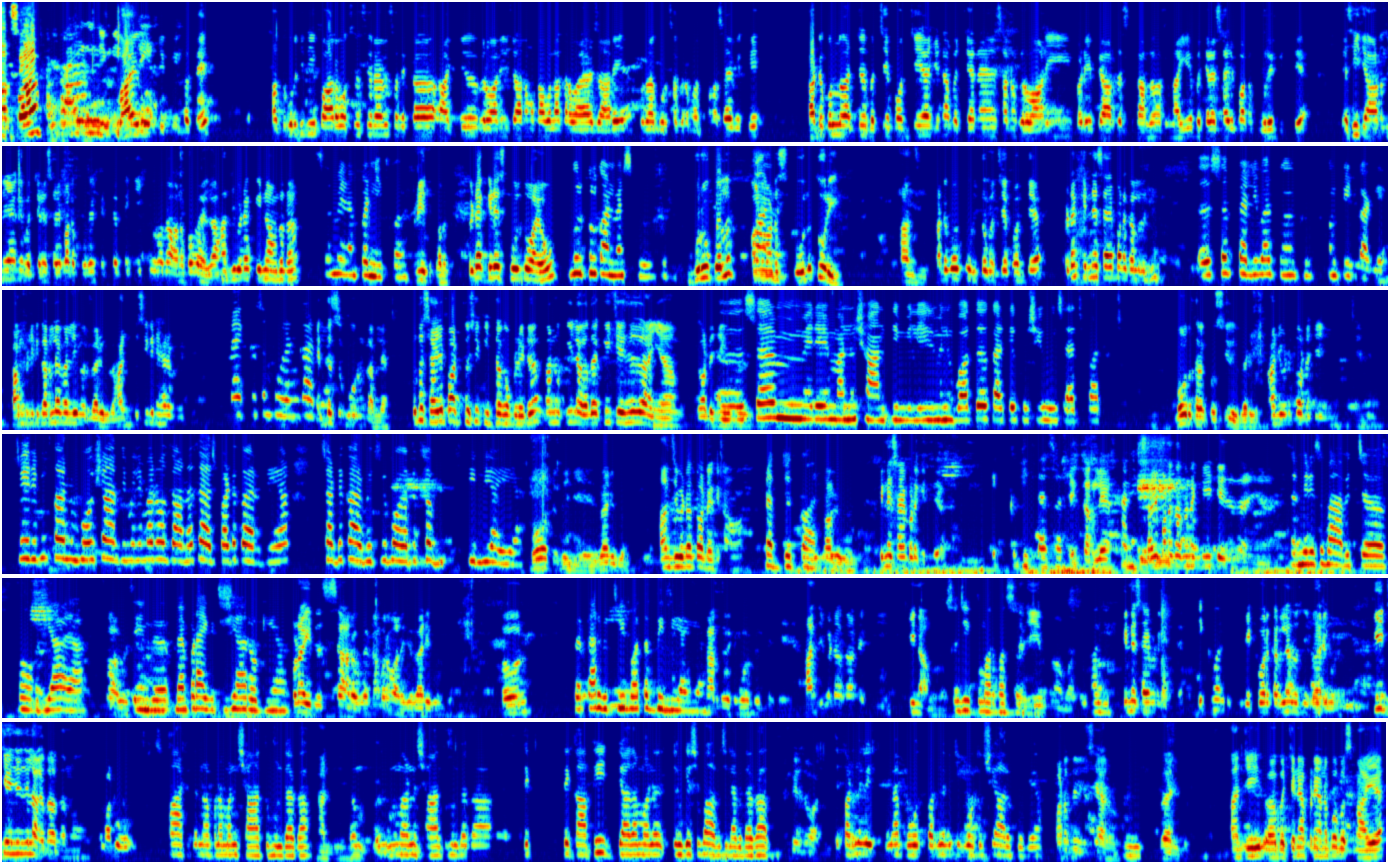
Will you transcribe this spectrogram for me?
ਖਾਲਸਾ। ਵਾਹਿਗੁਰੂ ਜੀ ਕੀ ਫਤਿਹ। ਸਤਿਗੁਰੂ ਜੀ ਦੀ ਪਾਰ ਬਖਸ਼ ਸਿਰਾਂ ਵਿੱਚ ਸਦਕਾ ਅੱਜ ਗੁਰਬਾਣੀ ਉਚਾਰਨ ਮੁਕਾਬਲਾ ਕਰਵਾਇਆ ਜਾ ਰਿਹਾ ਹੈ ਖੁਦਾ ਗੁਰਸਗਰ ਮਸਤਨਾ ਸਾਹਿਬ ਵਿਖੇ। ਸਾਡੇ ਕੋਲ ਅੱਜ ਬੱਚੇ ਪਹੁੰਚੇ ਆ ਜਿਨ੍ਹਾਂ ਬੱਚਿਆਂ ਨੇ ਸਾਨੂੰ ਗੁਰਬਾਣੀ ਬੜੇ ਪਿਆਰ ਤੇ ਸਤਿਕਾਰ ਨਾਲ ਸੁਣਾਈ ਹੈ। ਬੱਚਿਆਂ ਨੇ ਸਹਿਜ ਪਾਠ ਪੂਰੇ ਕੀਤੇ ਆ। ਅਸੀਂ ਜਾਣਦੇ ਹਾਂ ਕਿ ਬੱਚੇ ਨੇ ਸਹਿਜ ਪਾਠ ਪੂਰੇ ਕੀਤੇ ਤੇ ਕੀ ਕੀ ਉਹਨਾਂ ਦਾ ਅਨੁਭਵ ਹੈਗਾ। ਹਾਂਜੀ ਬੇਟਾ ਕੀ ਨਾਮ ਤੁਹਾਡਾ? ਸਰ ਮੇਰਾ ਨਾਮ ਪਰਨੀਤ ਕੌਰ। ਪ੍ਰੀਤ ਕੌਰ। ਬੇਟਾ ਕਿਹੜੇ ਸਕੂਲ ਤੋਂ ਆਏ ਹੋ? ਗੁਰਕੁਲ ਕਨਵੈਂਟ ਸਕੂਲ ਤੋਂ। Gurukul convent convent. School Dhuri. ਹਾਂਜੀ ਸਾਡੇ ਕੋਲ ਧੂਰੀ ਤੋਂ ਬੱਚੇ ਪਹੁੰਚੇ ਆ। ਬੇਟਾ ਕਿੰਨੇ ਸਹਿਜ ਪਾਠ ਕਰ ਲਏ ਤੁਸੀਂ ਸਰ ਪਹਿਲੀ ਵਾਰ ਕੰਪਲੀਟ ਕਰ ਲਿਆ। ਕੰਪਲੀਟ ਕਰ ਲਿਆ ਪਹਿਲੀ ਵਾਰ ਵੈਰੀ ਗੁੱਡ ਹਾਂਜੀ ਤੁਸੀਂ ਕਿੰਨੇ ਹਰ ਮੈਂ ਇੱਕ ਸੰਪੂਰਨ ਕਰ ਇੱਕ ਸੰਪੂਰਨ ਕਰ ਲਿਆ। ਤਾਂ ਸਹਿਜ ਪਾਠ ਤੁਸੀਂ ਕੀਤਾ ਕੰਪਲੀਟ ਤੁਹਾਨੂੰ ਕੀ ਲੱਗਦਾ ਕੀ ਚੇਂਜਸ ਆਈਆਂ ਤੁਹਾਡੇ ਜੀਵਨ ਵਿੱਚ? ਸਰ ਮੇਰੇ ਮਨ ਨੂੰ ਸ਼ਾਂਤੀ ਮਿਲੀ। ਮੈਨੂੰ ਬਹੁਤ ਕਰਕੇ ਖੁਸ਼ੀ ਹੋਈ ਸਹਿਜ ਪਾਠ ਬਹੁਤ ਖਰਕ ਖੁਸ਼ੀ ਹੋਈ ਵੈਰੀ ਹਾਂਜੀ ਬੇਟਾ ਤੁਹਾਡੇ ਮੇਰੇ ਵੀ ਮਨ ਨੂੰ ਬਹੁਤ ਸ਼ਾਂਤੀ ਮਿਲੀ। ਮੈਂ ਰੋਜ਼ਾਨਾ ਸਹਿਜ ਪਾਠ ਕਰਦੀ ਹਾਂ। ਸਾਡੇ ਘਰ ਵਿੱਚ ਵੀ ਬਹੁਤ ਤਬਦੀਲੀ ਆਈ ਹੈ। ਬਹੁਤ ਜੀ ਵੈਰੀ ਗੁੱਡ ਹਾਂਜੀ ਬੇਟਾ ਤੁਹਾਡਾ ਕੀ ਨਾਮ ਆ? ਪ੍ਰਭਜੋਤ ਕੌਰ। ਕਿੰਨੇ ਸਹਿਜ ਪਾਠ ਕੀਤੇ ਆ? ਇੱਕ ਕੀਤਾ ਸਰ। ਇੱਕ ਕਰ ਲਿਆ? ਹਾਂਜੀ। ਸਹਿਜ ਪਾਠ ਕਰਨ ਨਾਲ ਕੀ ਚੇਂਜਸ ਆਈਆਂ ਸਰ ਮੇਰੇ ਸੁਭਾਅ ਵਿੱਚ ਬਹੁਤ ਵਧੀਆ ਆਇਆ। ਸੁਭਾਅ ਵਿੱਚ? ਇੰਜ ਮੈਂ ਪੜ੍ਹਾਈ ਵਿੱਚ ਹੁਸ਼ਿਆਰ ਹੋ ਗਈ ਹਾਂ। ਪੜ੍ਹਾਈ ਦੇ ਸਿਆਰ ਹੋ ਗਏ ਨੰਬਰ ਵਧ ਗਏ ਵੈਰੀ ਗੁੱਡ ਹੋਰ? ਸਰ ਘਰ ਵਿੱਚ ਵੀ ਬਹੁਤ ਤਬਦੀਲੀ ਆਈ ਆ। ਘਰ ਦੇ ਵਿੱਚ ਬਹੁਤ ਦਿੱਤੇ ਹੈ ਹਾਂਜੀ ਬੇਟਾ ਤੁਹਾਡੇ ਕੀ ਕੀ ਨਾਮ ਹੈ ਸੰਜੀਵ ਕੁਮਾਰ ਬਸ। ਸੰਜੀਵ ਨਾਮ ਹੈ ਹਾਂਜੀ। ਕਿੰਨੇ ਸਹਿਜ ਪਾਠ ਕੀਤੇ ਇੱਕ ਵਾਰ ਇੱਕ ਵਾਰ ਕਰ ਲਿਆ ਤੁਸੀਂ ਵੈਰੀ ਗੁੱਡ ਕੀ ਚੇਂਜਸ ਲੱਗਦਾ ਤੁਹਾਨੂੰ? ਪਾਠ ਕਰਨਾ ਆਪਣਾ ਮਨ ਸ਼ਾਂਤ ਹੁੰਦਾਗਾ। ਹਾਂਜੀ। ਮਨ ਸ਼ਾਂਤ ਹੁੰਦਾਗਾ ਤੇ ਤੇ ਕਾਫੀ ਜ਼ਿਆਦਾ ਮਨ ਚੰਗੇ ਸੁਭਾਅ ਵਿੱਚ ਲੱਗਦਾਗਾ। ਸਵਾਲ ਤੇ ਪੜ੍ਹਨ ਵਿੱਚ ਮੈਂ ਬਹੁਤ ਪੜ੍ਹਨ ਵਿੱਚ ਬਹੁਤ ਹੁਸ਼ਿਆਰ ਹੋ ਗਿਆ। ਪੜ੍ਹਨ ਦੇ ਵਿੱਚ ਸਿਆਰ ਹੋ ਹਾਂਜੀ। ਵੈਰੀ ਗੁੱਡ ਹਾਂਜੀ ਅ, ਬੱਚੇ ਨੇ ਆਪਣੇ ਅਨੁਭਵ ਸੁਣਾਏ ਆ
